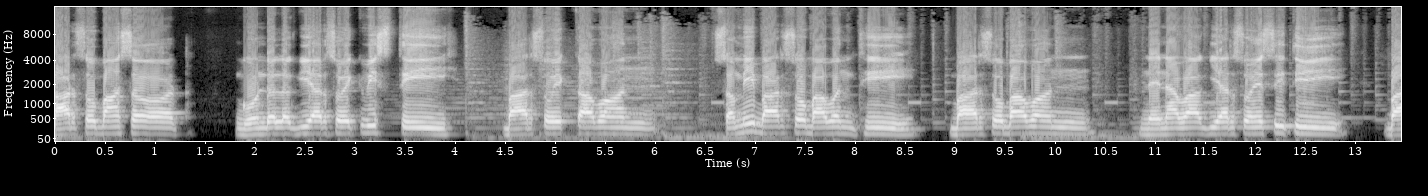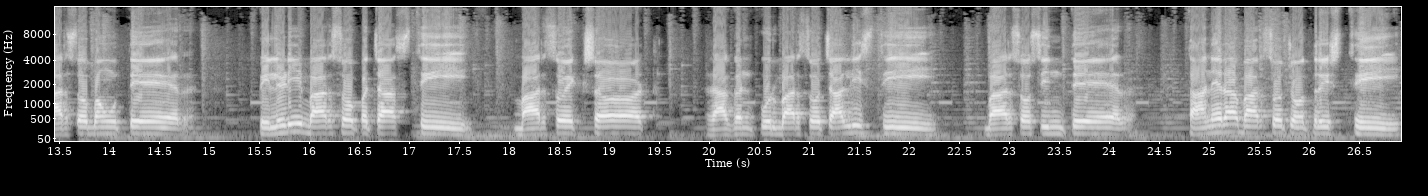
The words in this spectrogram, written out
બારસો બાસઠ, ગોંડલ અગિયારસો એકવીસથી બારસો એકાવન, સમી બારસો બાવનથી બારસો બાવન નેનાવા અગિયારસો એસી થી બારસો બોતેર, પીલડી બારસો પચાસથી બારસો એકસઠ, રાગનપુર બારસો ચાલીસથી બારસો સિત્તેર, ધાનેરા બારસો ચોત્રીસથી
